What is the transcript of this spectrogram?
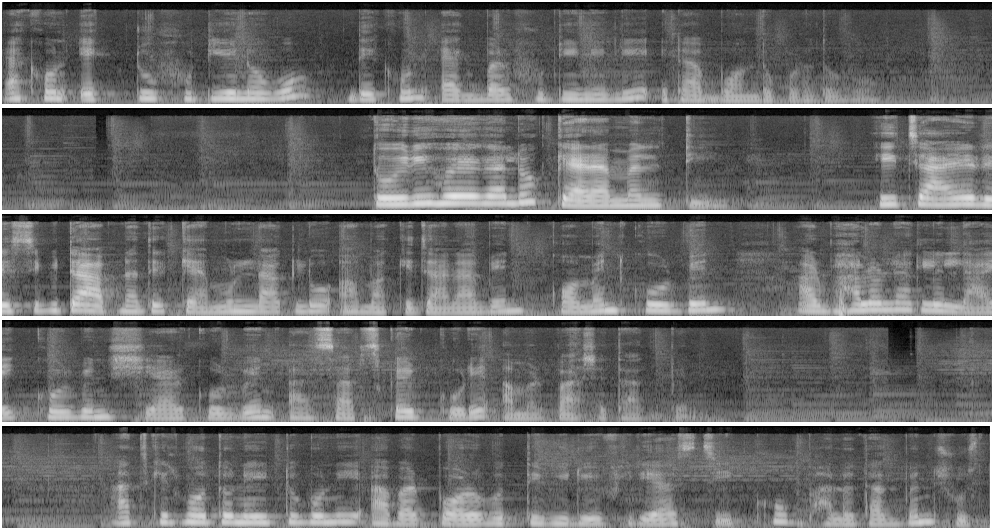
এখন একটু ফুটিয়ে নেব। দেখুন একবার ফুটিয়ে নিলে এটা বন্ধ করে দেবো। তৈরি হয়ে গেল ক্যারামেল টি। এই চায়ের রেসিপিটা আপনাদের কেমন লাগল আমাকে জানাবেন কমেন্ট করবেন, আর ভালো লাগলে লাইক করবেন শেয়ার করবেন, আর সাবস্ক্রাইব করে আমার পাশে থাকবেন। আজকের মতন এইটুকুনি, আবার পরবর্তী ভিডিও ফিরে আসছি। খুব ভালো থাকবেন, সুস্থ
